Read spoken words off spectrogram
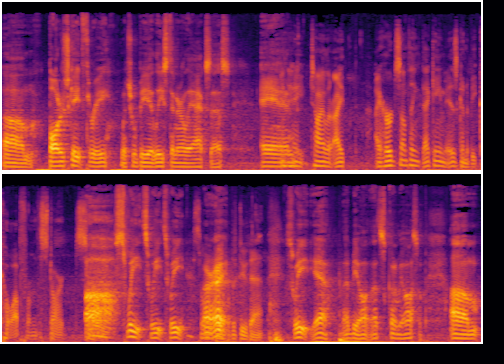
um, Baldur's Gate three, which will be at least in early access, and, And hey, Tyler, I I heard something. That game is going to be co-op from the start. So, oh, sweet, sweet, sweet. so All we'll right, be able to do that. sweet, yeah, that'd be all. That's going to be awesome. Um,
